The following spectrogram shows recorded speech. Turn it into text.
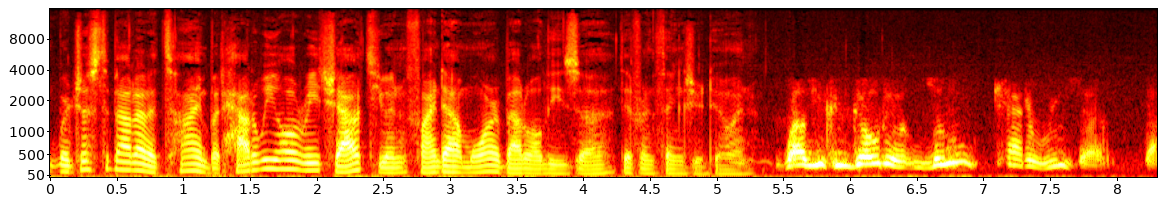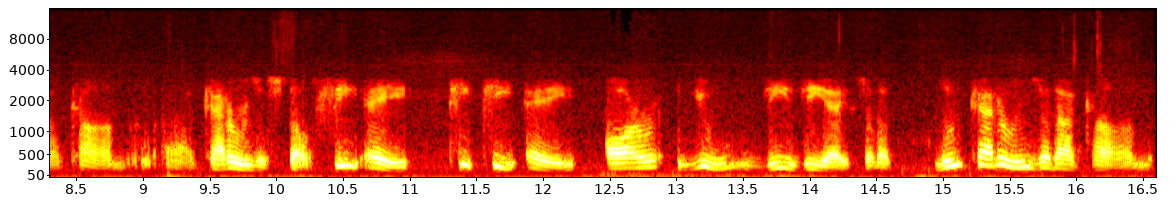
we're just about out of time, but how do we all reach out to you and find out more about all these uh, different things you're doing? Well, you can go to loucattaruzza.com. Uh, Cattaruzza spelled C-A-T-T-A-R-U-Z-Z-A. So that's loucattaruzza.com.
